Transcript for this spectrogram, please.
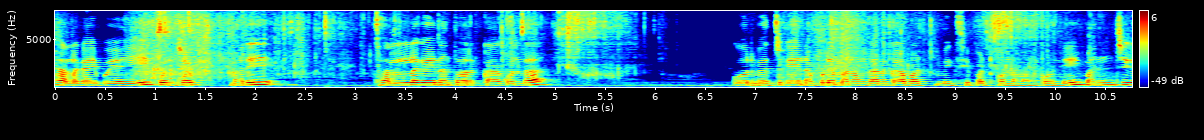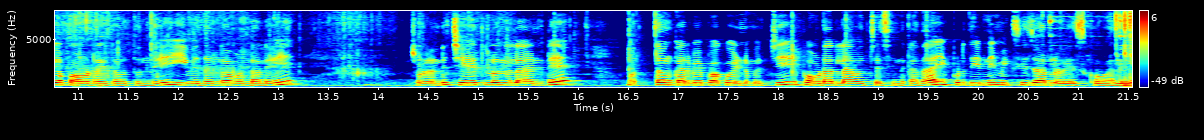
చల్లగా అయిపోయాయి. కొంచెం మరి చల్లగా అయినంత వరకు కాకుండా గోరువెచ్చగా అయినప్పుడే మనం కనుక పట్ మిక్సీ పట్టుకున్నాం అనుకోండి మంచిగా పౌడర్ అయితే అవుతుంది. ఈ విధంగా ఉండాలి చూడండి చేతిలో ఎలా అంటే మొత్తం కరివేపాకు ఎండుమిర్చి పౌడర్లా వచ్చేసింది కదా. ఇప్పుడు దీన్ని మిక్సీ జార్లో వేసుకోవాలి.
